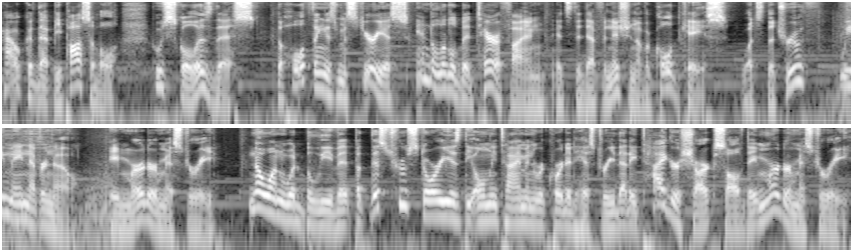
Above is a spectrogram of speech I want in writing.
how could that be possible? Whose skull is this? The whole thing is mysterious and a little bit terrifying. It's the definition of a cold case. What's the truth? We may never know. A murder mystery. No one would believe it, but this true story is the only time in recorded history that a tiger shark solved a murder mystery.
